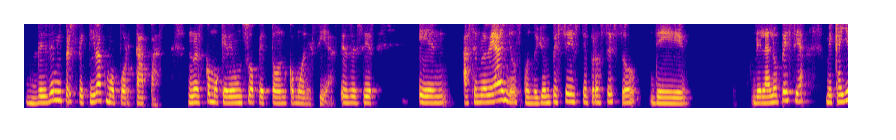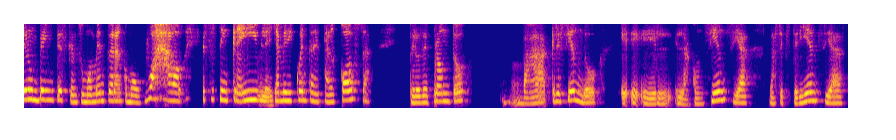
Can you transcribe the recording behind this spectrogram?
desde mi perspectiva, como por capas. No es como que de un sopetón, como decías. Es decir, hace nueve años, cuando yo empecé este proceso de, de la alopecia, me cayeron 20 que en su momento eran como, wow, esto está increíble, ya me di cuenta de tal cosa, pero de pronto va creciendo eh, eh, la conciencia, las experiencias,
